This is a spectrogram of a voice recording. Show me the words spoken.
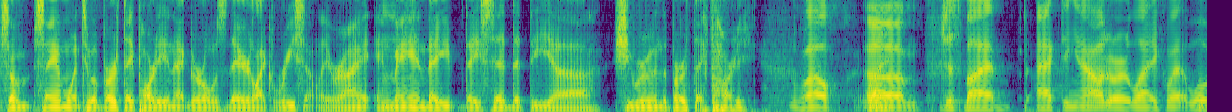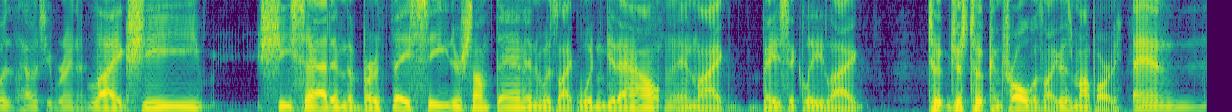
so Sam went to a birthday party and that girl was there like recently, right? And Mm-hmm. man, they they said that the uh, she ruined the birthday party. Wow. Um, Just by acting out, or like what? What was? How did she ruin it? Like she she sat in the birthday seat or something and was like wouldn't get out Hmm. and like basically like took just took control. Was like this is my party. And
